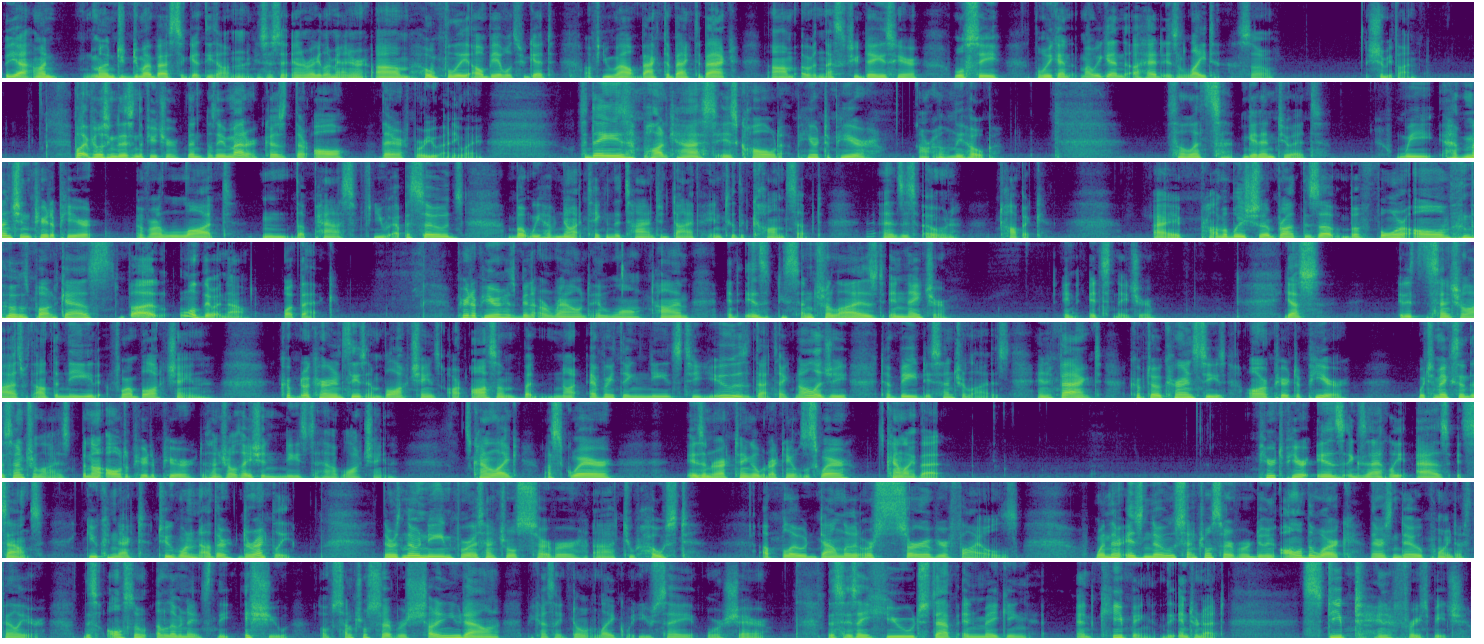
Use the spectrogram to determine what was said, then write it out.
but yeah, I'm gonna, I'm gonna do my best to get these out in a consistent in a regular manner. Um, hopefully I'll be able to get a few out back to back to back. Um, over the next few days here, we'll see. The weekend, my weekend ahead is light, so it should be fine. But if you're listening to this in the future, then it doesn't even matter because they're all there for you anyway. Today's podcast is called Peer to Peer, Our Only Hope. So let's get into it. We have mentioned peer to peer over a lot in the past few episodes, but we have not taken the time to dive into the concept as its own topic. I probably should have brought this up before all of those podcasts, but we'll do it now. What the heck? Peer to peer has been around a long time and is decentralized in nature. In its nature. Yes, it is decentralized without the need for a blockchain. Cryptocurrencies and blockchains are awesome, but not everything needs to use that technology to be decentralized. In fact, cryptocurrencies are peer to peer, which makes them decentralized, but not all peer to peer decentralization needs to have a blockchain. It's kind of like a square isn't a rectangle, but a rectangle is a square. It's kind of like that. Peer to peer is exactly as it sounds. You connect to one another directly. There is no need for a central server uh, to host, upload, download, or serve your files. When there is no central server doing all of the work, there is no point of failure. This also eliminates the issue of central servers shutting you down because they don't like what you say or share. This is a huge step in making and keeping the internet steeped in free speech.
